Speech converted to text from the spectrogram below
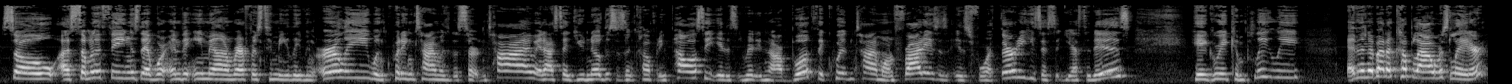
So uh, some of the things that were in the email in reference to me leaving early when quitting time was at a certain time, and I said, you know, this isn't company policy. It is written in our book that quitting time on Fridays is, is 4:30. He says, yes, it is. He agreed completely. And then about a couple hours later,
